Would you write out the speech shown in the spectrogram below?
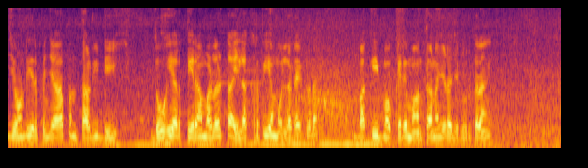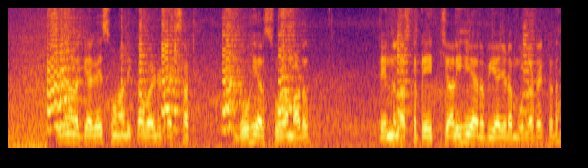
ਜੌਂਡੀਅਰ 5045D 2013 ਮਾਡਲ 2.5 ਲੱਖ ਰੁਪਏ ਮੁੱਲ ਹੈ ਟਰੈਕਟਰ ਦਾ। ਬਾਕੀ ਮੌਕੇ ਤੇ ਮਾਨਤਾ ਨਾ ਜਿਹੜਾ ਜ਼ਰੂਰ ਕਰਾਂਗੇ। ਇਹਦੇ ਨਾਲ ਅੱਗੇ ਆ ਗਿਆ Sonalika world track 60 2016 model 3 lakh ਤੇ 40000 ਰੁਪਿਆ ਜਿਹੜਾ ਮੁੱਲ ਆ ਟਰੈਕਟਰ ਦਾ।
